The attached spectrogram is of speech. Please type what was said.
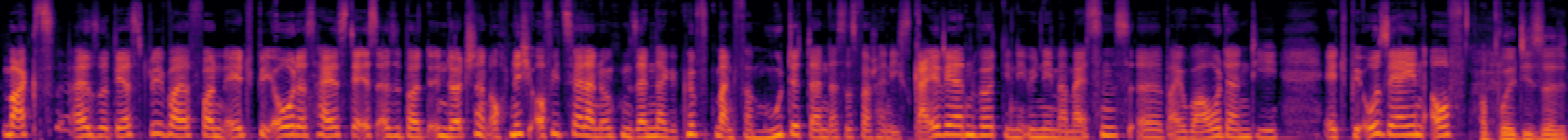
Max, also der Streamer von HBO. Das heißt, der ist also in Deutschland auch nicht offiziell an irgendeinen Sender geknüpft. Man vermutet dann, dass es wahrscheinlich Sky werden wird. Die ne- nehmen ja meistens äh, bei Wow dann die HBO-Serien auf. Obwohl diese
